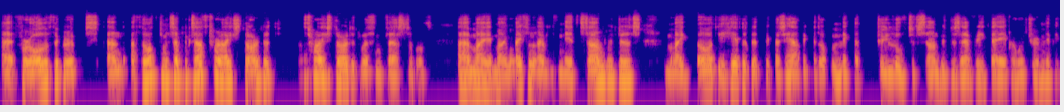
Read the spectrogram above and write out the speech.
uh, for all of the groups. And I thought to myself, because that's where I started. That's where I started with in festivals. Uh, my, my wife and I would made sandwiches. My God, you hated it because you had to get up and make two loaves of sandwiches every day, for which you were maybe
